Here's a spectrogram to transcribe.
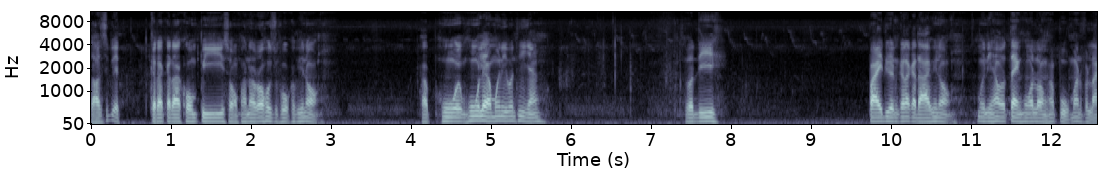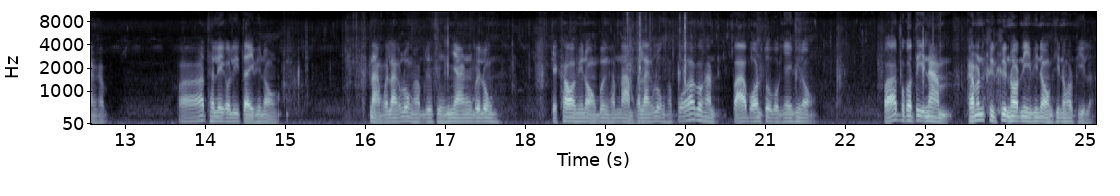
31 กรกฎาคมปี 2566 ครับพี่น้อง ครับฮูฮูแล้วเมื้อนี้วันที่ยัง สวัสดี ปลายเดือนกรกฎาพี่น้องเมื้อนี้เฮาแต่งหัวลองครับปลูกมันฝรั่งครับปลาทะเลเกาหลีใต้พี่น้องน้ำกำลังลงครับเดี๋ยวสิยงยางไปลง จะเข้าพี่น้องเบิ่งครับน้ำกำลังลงครับเพราะว่าบางคันปลาบอลตัวบางใหญ่พี่น้องปลาปกติน้ำคันมันขึ้นขึ้นฮอดนี่พี่น้องขึ้นฮอดพี่ละ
